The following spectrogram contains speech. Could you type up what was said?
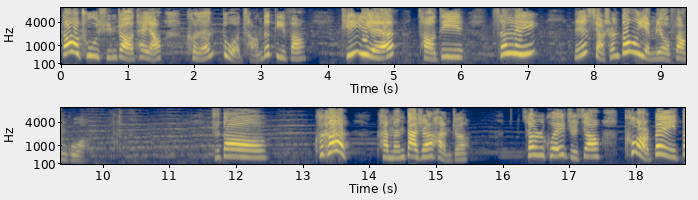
到处寻找太阳可能躲藏的地方，田野、草地、森林，连小山洞也没有放过，直到。快看！卡门大声喊着，向日葵指向科尔贝大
